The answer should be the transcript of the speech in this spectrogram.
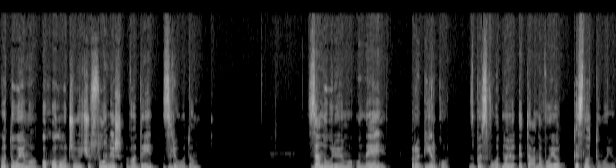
Готуємо охолоджуючу суміш води з льодом. Занурюємо у неї пробірку з безводною етановою кислотою.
